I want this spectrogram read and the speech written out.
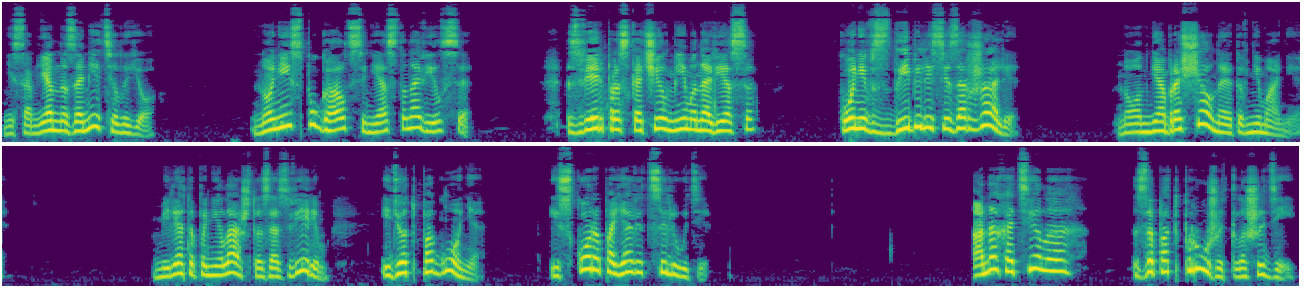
несомненно, заметил ее, но не испугался, не остановился. Зверь проскочил мимо навеса, кони вздыбились и заржали, но он не обращал на это внимания. Милета поняла, что за зверем идет погоня, и скоро появятся люди. Она хотела заподпружить лошадей,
